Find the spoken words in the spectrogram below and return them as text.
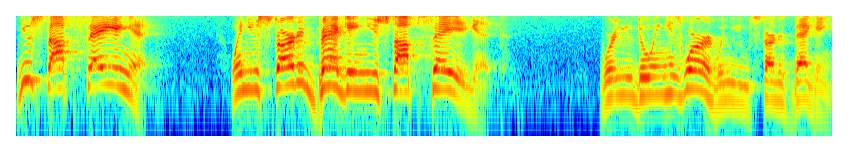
You stopped saying it. When you started begging you stopped saying it. Were you doing his word when you started begging?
